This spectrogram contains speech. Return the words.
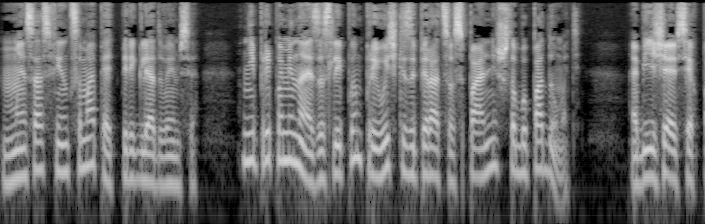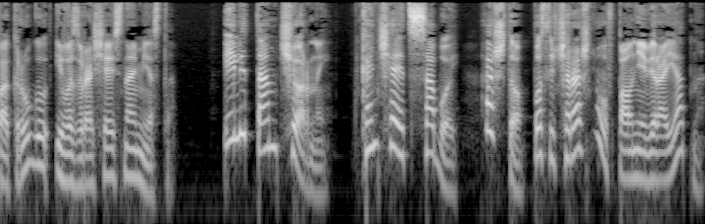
Мы со сфинксом опять переглядываемся, не припоминая за слепым привычки запираться в спальне, чтобы подумать. Объезжаю всех по кругу и возвращаюсь на место. Или там черный. Кончает с собой. А что, после вчерашнего вполне вероятно.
